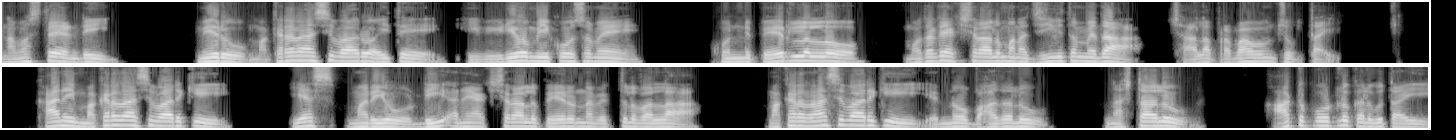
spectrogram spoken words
నమస్తే అండి. మీరు మకర రాశి వారు అయితే ఈ వీడియో మీకోసమే. కొన్ని పేర్లలో మొదటి అక్షరాలు మన జీవితం మీద చాలా ప్రభావం చూపుతాయి. కానీ మకర రాశి వారికి ఎస్ మరియు డి అనే అక్షరాలు పేరున్న వ్యక్తుల వల్ల మకర రాశి వారికి ఎన్నో బాధలు, నష్టాలు, ఆటుపోట్లు కలుగుతాయి.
